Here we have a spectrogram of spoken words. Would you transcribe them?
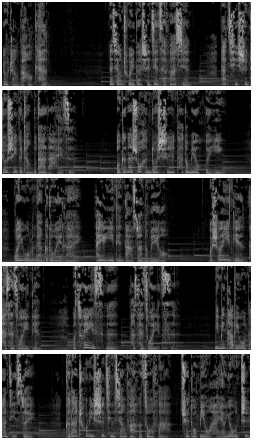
又长得好看。但相处一段时间才发现。他其实就是一个长不大的孩子，我跟他说很多事，他都没有回应。关于我们两个的未来，他也一点打算都没有。我说一点，他才做一点；我催一次，他才做一次。明明他比我大几岁，可他处理事情的想法和做法却都比我还要幼稚。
